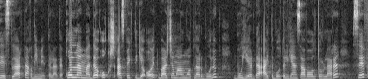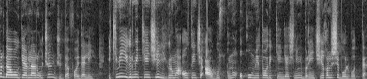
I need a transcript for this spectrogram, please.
testlar taqdim etiladi. Qo'llanmada o'qish aspektiga oid barcha ma'lumotlar bo'lib bu yerda aytib o'tilgan savol turlari sefr da'vogarlari uchun juda foydali. 2022 yil 26 avgust kuni o'quv metodik kengashining birinchi yig'ilishi bo'lib o'tdi.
